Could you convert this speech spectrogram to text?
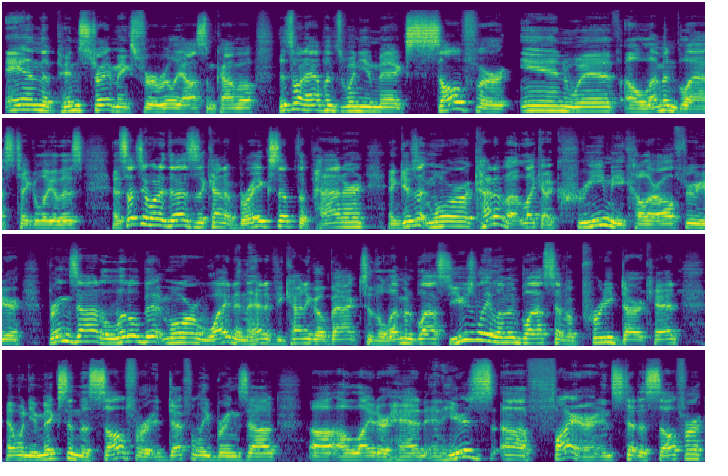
and the pinstripe makes for a really awesome combo. This is what happens when you mix sulfur in with a Lemon Blast. Take a look at this. Essentially what it does is it kind of breaks up the pattern and gives it more kind of a, like a creamy color all through here. Brings out a little bit more white in the head if you kind of go back to the Lemon Blast. Usually Lemon Blasts have a pretty dark head and when you mix in the sulfur it definitely brings brings out uh, a lighter head. And here's uh, fire instead of sulfur.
